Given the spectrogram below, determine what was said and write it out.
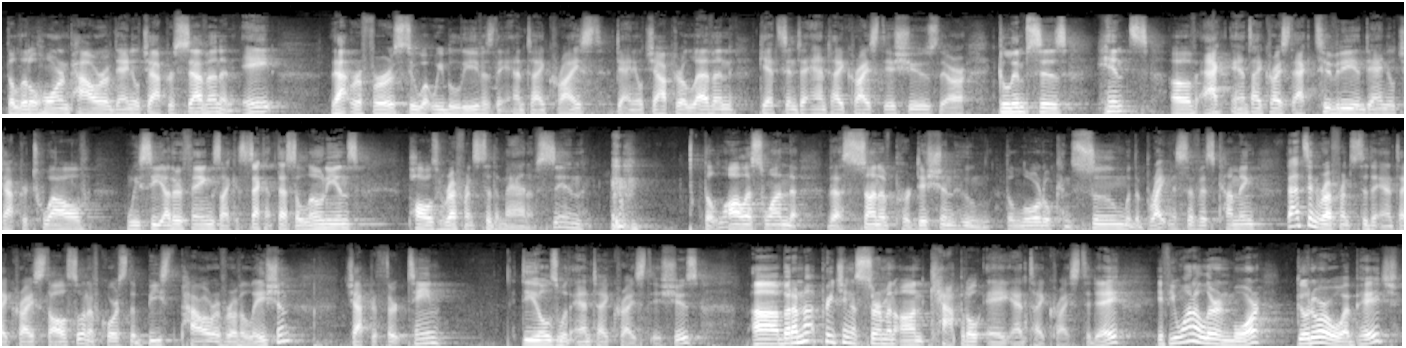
the little horn power of Daniel chapter 7 and 8. That refers to what we believe as the Antichrist. Daniel chapter 11 gets into Antichrist issues. There are glimpses, hints of Antichrist activity in Daniel chapter 12. We see other things like Second Thessalonians, Paul's reference to the man of sin, the lawless one, the, the son of perdition, whom the Lord will consume with the brightness of his coming. That's in reference to the Antichrist also. And of course, the beast power of Revelation, chapter 13, deals with Antichrist issues. Uh, but I'm not preaching a sermon on capital A Antichrist today. If you want to learn more, go to our webpage,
